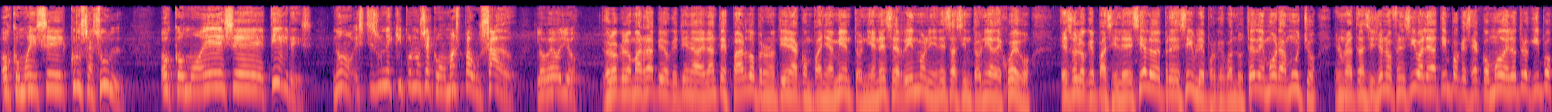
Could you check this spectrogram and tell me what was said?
o como es eh, Cruz Azul, o como es eh, Tigres. No, este es un equipo, no sé, como más pausado, lo veo yo. Yo creo que lo más rápido que tiene adelante es Pardo, pero no tiene acompañamiento, ni en ese ritmo, ni en esa sintonía de juego. Eso es lo que pasa. Y le decía lo de predecible, porque cuando usted demora mucho en una transición ofensiva, le da tiempo a que se acomode el otro equipo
